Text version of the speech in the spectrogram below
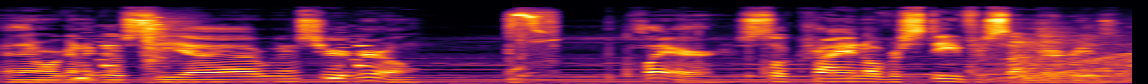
And then we're gonna go see, uh, we're gonna see our girl. Claire. Still crying over Steve for some weird reason.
